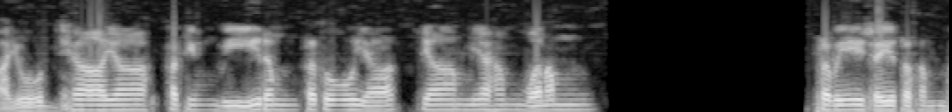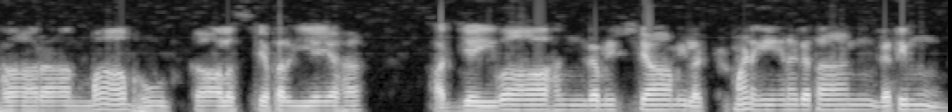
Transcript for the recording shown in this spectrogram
अयोध्यायाः पतिम् वीरम् ततो यास्याम्यहम् वनम्। प्रवेशयतसम्भारान्मा भूत्कालस्य पर्ययः। अद्यैवाहम् गमिष्यामि लक्ष्मणेन गताम् गतिम्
